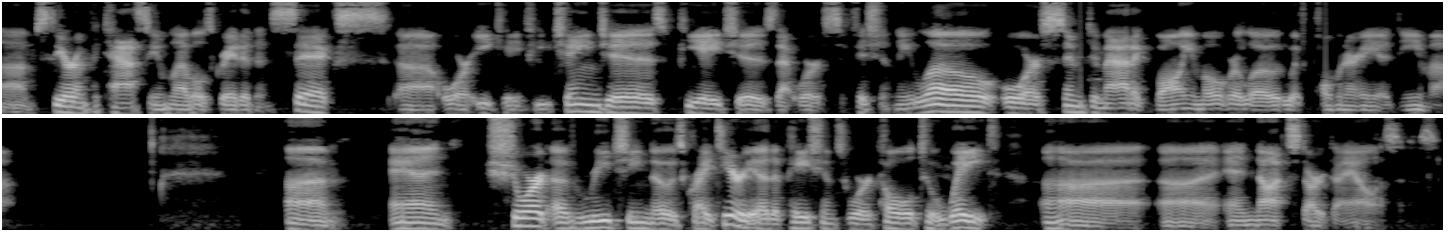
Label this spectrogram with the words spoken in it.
um, serum potassium levels greater than six, uh, or EKG changes, pHs that were sufficiently low, or symptomatic volume overload with pulmonary edema. Um, and short of reaching those criteria, the patients were told to wait uh, uh, and not start dialysis.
